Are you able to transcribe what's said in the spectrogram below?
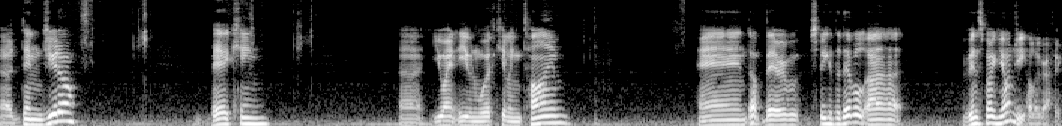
Uh, Denjiro. Bear King. Uh, you ain't even worth killing time. And up oh, there, speak of the devil, uh, Vinsmoke Yonji holographic.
